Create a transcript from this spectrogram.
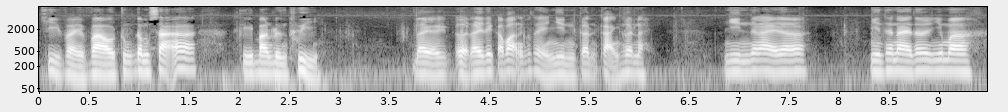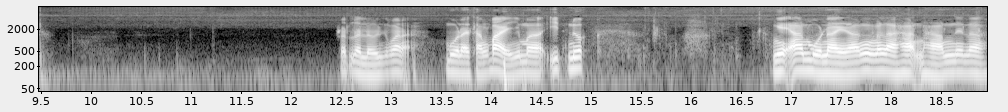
Chỉ phải vào trung tâm xã thì bằng đường thủy. Đây, ở đây thì các bạn có thể nhìn cận cảnh hơn này. Nhìn thế này ờ, nhìn thế này thôi nhưng mà rất là lớn các bạn ạ. Mùa này tháng 7 nhưng mà ít nước. Nghệ An mùa này đang là hạn hán nên là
